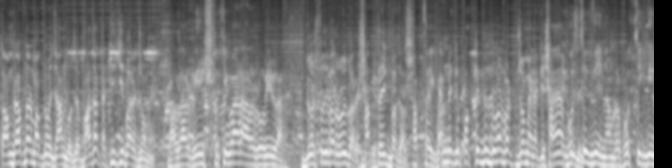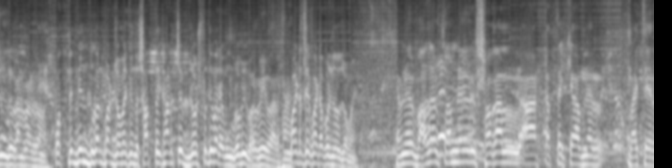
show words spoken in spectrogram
তো আমরা আপনার মাধ্যমে জানব যে বাজারটা কি কি বারে জমে? বাজার বৃহস্পতিবার আর রবিবার। বৃহস্পতিবার রবিবার সাপ্তাহিক বাজার। সাপ্তাহিক এমনি কি প্রত্যেকদিন দোকানপাট জমে নাকি হ্যাঁ দিনে? প্রত্যেক দিন আমরা প্রত্যেক দিন দোকান পাঠ প্রত্যেকদিন দোকানপাট জমে কিন্তু সাপ্তাহিক হাট হচ্ছে বৃহস্পতিবার এবং রবিবার। রবিবার, হ্যাঁ। কয়টা থেকে কয়টা পর্যন্ত জমে? এমনি বাজার তো আপনার সকাল আটটা থেকে আপনার রাতের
